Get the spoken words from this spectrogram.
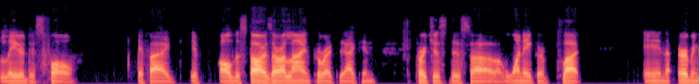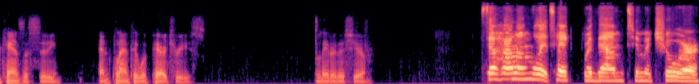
later this fall. If I if all the stars are aligned correctly, I can purchase this uh, one acre plot in urban Kansas City and planted with pear trees later this year. So, how long will it take for them to mature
